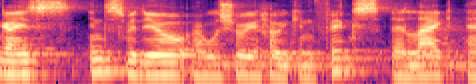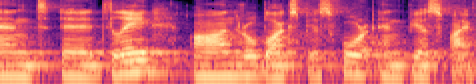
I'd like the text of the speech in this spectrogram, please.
Guys, in this video I will show you how you can fix a lag and a delay on Roblox PS4 and PS5.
